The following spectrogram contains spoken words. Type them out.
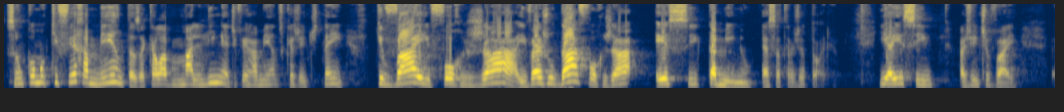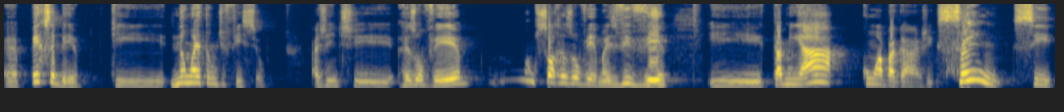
são como que ferramentas, aquela malinha de ferramentas que a gente tem, que vai forjar e vai ajudar a forjar esse caminho, essa trajetória. E aí sim, a gente vai é, perceber que não é tão difícil a gente resolver, não só resolver, mas viver e caminhar com a bagagem sem se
